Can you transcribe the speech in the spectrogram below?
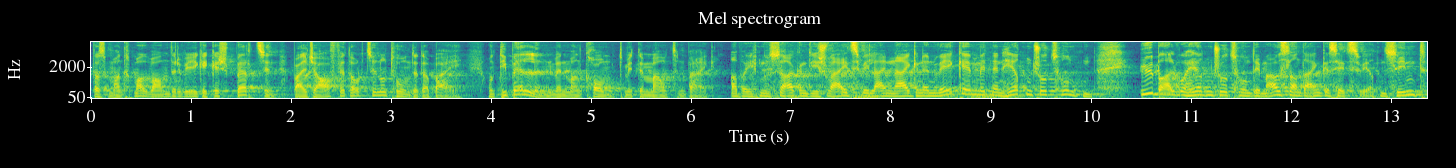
dass manchmal Wanderwege gesperrt sind, weil Schafe dort sind und Hunde dabei. Und die bellen, wenn man kommt mit dem Mountainbike. Aber ich muss sagen, die Schweiz will einen eigenen Weg gehen mit den Herdenschutzhunden. Überall, wo Herdenschutzhunde im Ausland eingesetzt werden, sind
